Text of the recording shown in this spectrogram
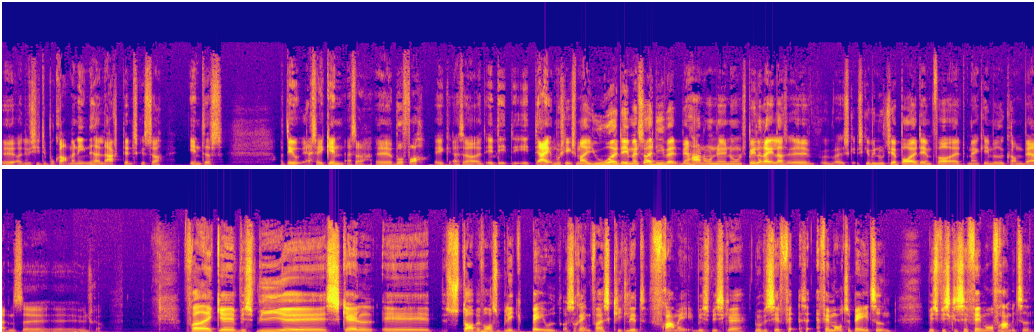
øh, og det vil sige, at det program, man egentlig havde lagt, den skal så ændres. Og det er jo altså igen, altså øh, hvorfor? Ikke? Altså, det, det, der er måske ikke så meget jure i det, men så alligevel, man har nogle, øh, nogle spilleregler, øh, skal vi nu til at bøje dem for, at man kan imødekomme verdens øh, øh ønsker. Frederik, øh, hvis vi skal stoppe vores blik bagud, og så rent faktisk kigge lidt fremad, hvis vi skal, nu har vi set altså, fem, år tilbage i tiden, hvis vi skal se fem år frem i tiden,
